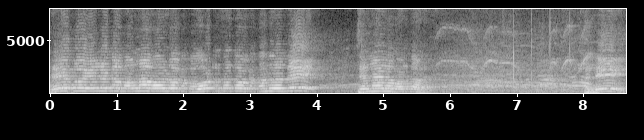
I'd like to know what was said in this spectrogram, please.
రేపు ఎల్లుండో మళ్ళా వాళ్ళు ఒక ఓటర్స్ అంతా ఒక తన్నులంటే చెన్నైలో పడతాడు. అంటే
